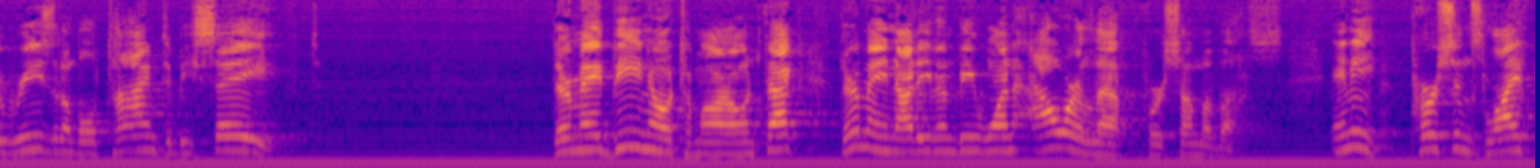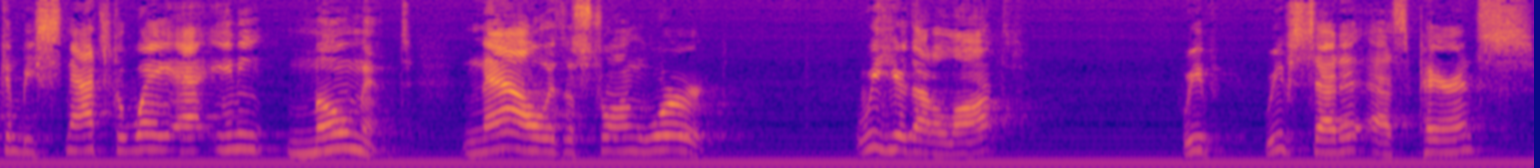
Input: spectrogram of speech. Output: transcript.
reasonable time to be saved. There may be no tomorrow. In fact, there may not even be one hour left for some of us. Any person's life can be snatched away at any moment. Now is a strong word. We hear that a lot. We've, we've said it as parents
